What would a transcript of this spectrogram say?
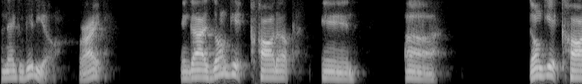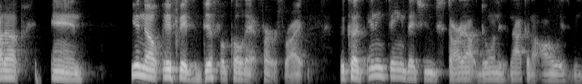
next video, right? And guys, don't get caught up in uh don't get caught up in you know if it's difficult at first, right? Because anything that you start out doing is not going to always be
